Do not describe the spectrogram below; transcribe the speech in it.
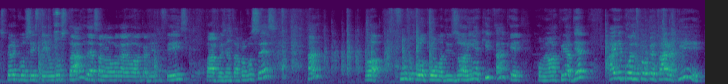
Espero que vocês tenham gostado dessa nova gaiola que a gente fez para apresentar para vocês, tá? Ó, fundo coloquei uma divisorinha aqui, tá? Que como é uma criadeira. Aí depois o proprietário aqui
